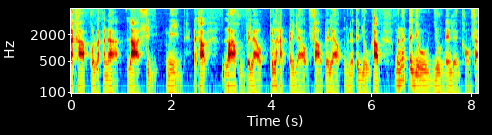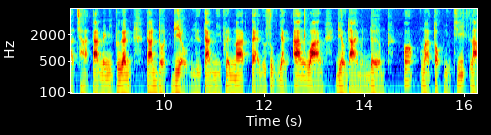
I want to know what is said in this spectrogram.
นะครับคนลัคนาราศีมีนนะครับลาหูไปแล้วพฤหัสไปแล้ว เสาไปแล้วมนุษย์ยูครับมนุษย์ยูอยู่ในเรือนของสัตชะการไม่มีเพื่อน การโดดเดี่ยว หรือการมีเพื่อนมาก แต่รู้สึกอย่างอ้างว้างเดียวดายเหมือนเดิม ก็มาตกอยู่ที่ลา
